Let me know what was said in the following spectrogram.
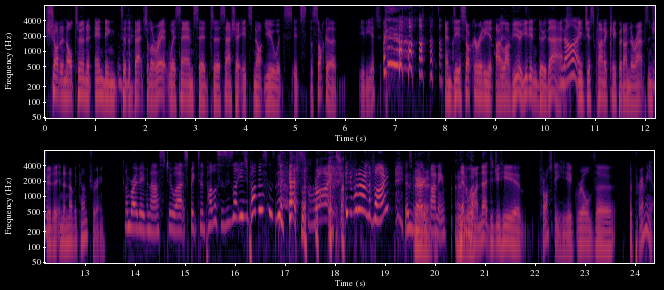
shot an alternate ending to The Bachelorette where Sam said to Sasha, "It's not you, it's it's the soccer idiot." and dear soccer idiot, I love you. You didn't do that. No. you just kind of keep it under wraps and shoot it in another country. and Rove even asked to uh, speak to the publicist. He's like, "Is your publicist there? That's right. Can you put her on the phone?" It was very Yeah. funny. And Never let- mind that. Did you hear Frosty here grill the the premier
